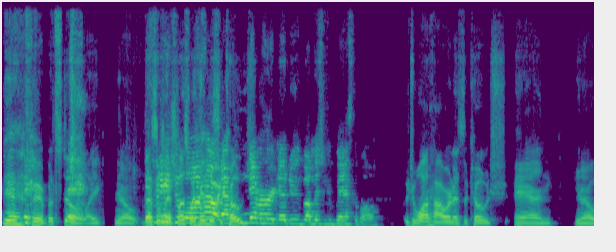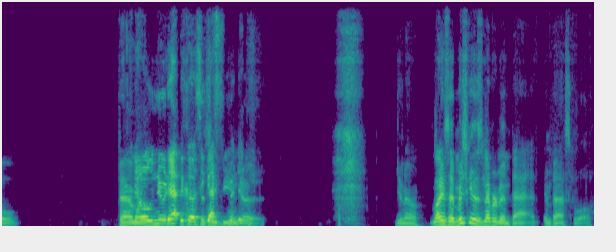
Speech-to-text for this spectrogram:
Yeah, fair, but still, like you know, that's the what it I'm ain't saying. Plus, with him Howard, as the I've coach, never heard no news about Michigan basketball. Juwan Howard as the coach, and you know, them No, knew that because he got suspended. You know, like I said, Michigan has never been bad in basketball.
